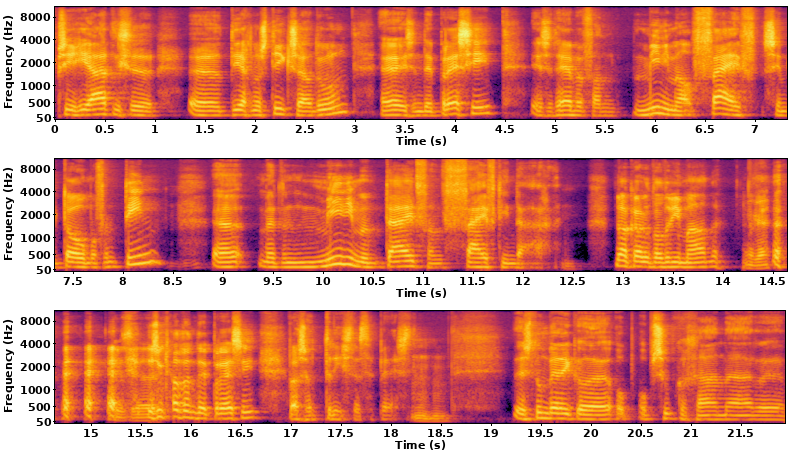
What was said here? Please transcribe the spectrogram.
psychiatrische uh, diagnostiek zou doen. Uh, is een depressie. Is het hebben van minimaal vijf symptomen van tien. Uh, met een minimum tijd van 15 dagen. Nou, ik had het al drie maanden. Okay. Dus, dus, ik had een depressie. Ik was zo triest als de pest. Mm -hmm. Dus toen ben ik op, op zoek gegaan naar,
